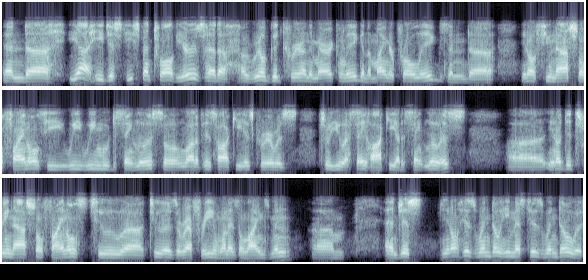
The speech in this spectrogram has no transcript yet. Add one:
And uh, yeah, he just he spent 12 years, had a, a real good career in the American League and the minor pro leagues, and uh, you know a few national finals. He we we moved to St. Louis, so a lot of his hockey, his career was through USA Hockey out of St. Louis. Uh, you know, did three national finals, two uh, two as a referee and one as a linesman, um, and just you know his window. He missed his window with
